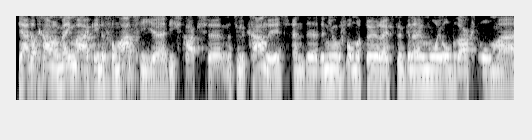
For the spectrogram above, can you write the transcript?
Ja, dat gaan we meemaken in de formatie uh, die straks uh, natuurlijk gaande is. En de, de nieuwe formateur heeft natuurlijk een hele mooie opdracht om, uh,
